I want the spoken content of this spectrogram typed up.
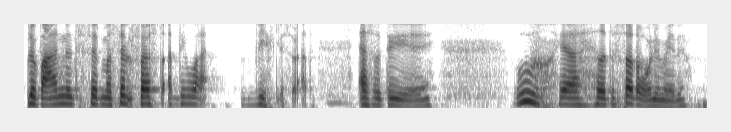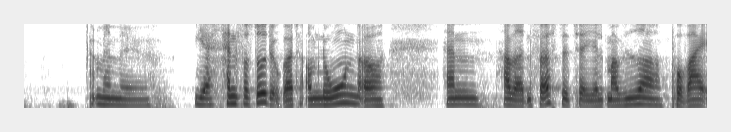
blev bare nødt til at sætte mig selv først, og det var virkelig svært. Altså det, øh, uh, jeg havde det så dårligt med det. Men øh, ja, han forstod det jo godt om nogen, og han har været den første til at hjælpe mig videre på vej.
